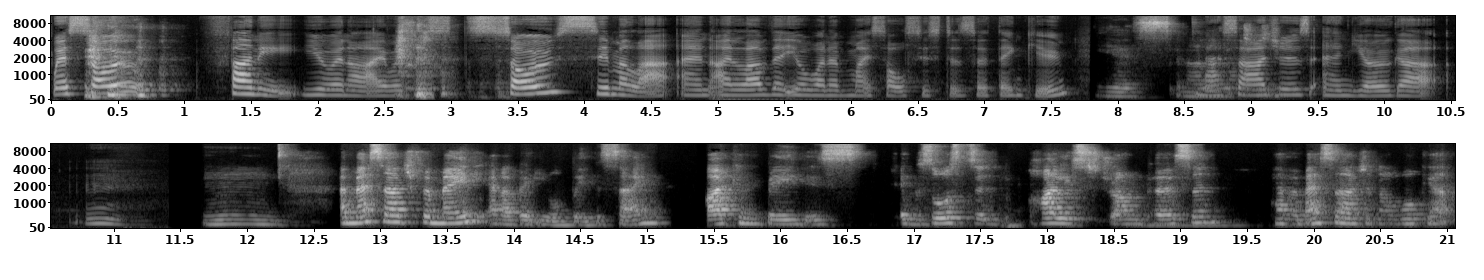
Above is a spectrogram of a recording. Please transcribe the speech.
We're so funny. You and I We're just so similar, and I love that you're one of my soul sisters. So thank you. Yes. And Massages and yoga. Mm. Mm. A massage for me, and I bet you will be the same. I can be this exhausted, highly strung person, have a massage, and I walk out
